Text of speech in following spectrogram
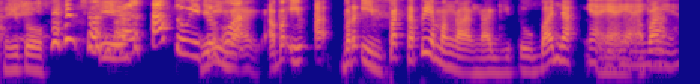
gitu cuma Iya. satu itu. jadi nggak apa berimpact tapi emang nggak nggak gitu banyak ya, ya, ya, apa ya, ya.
